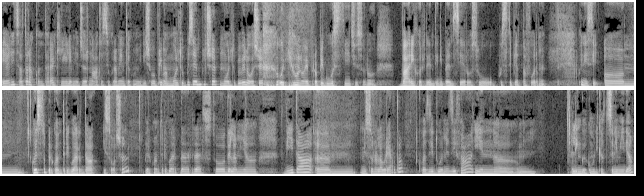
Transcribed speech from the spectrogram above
e ho iniziato a raccontare anche lì le mie giornate. Sicuramente, come vi dicevo prima, molto più semplice, molto più veloce, ognuno ha i propri gusti, ci sono vari correnti di pensiero su queste piattaforme. Quindi sì, um, questo per quanto riguarda i social. Per quanto riguarda il resto della mia vita, um, mi sono laureata quasi due mesi fa in um, lingua e comunicazione media.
